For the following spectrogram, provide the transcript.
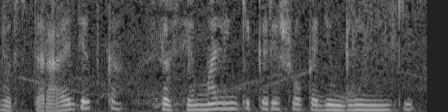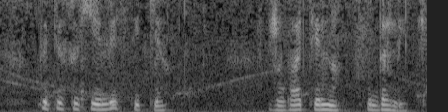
Вот вторая детка. Совсем маленький корешок, один длинненький. Вот эти сухие листики желательно удалить.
